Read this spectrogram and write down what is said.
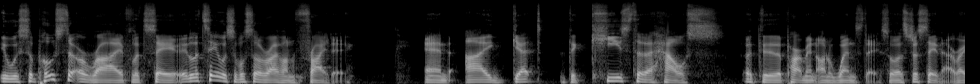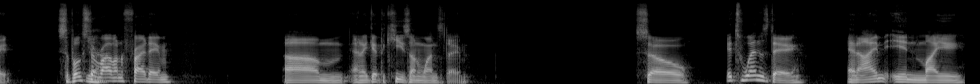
it was supposed to arrive let's say let's say it was supposed to arrive on friday. And i get the keys to the house at the apartment on wednesday. So let's just say that right? Supposed to arrive on friday um and i get the keys on wednesday. So it's wednesday and i'm in my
